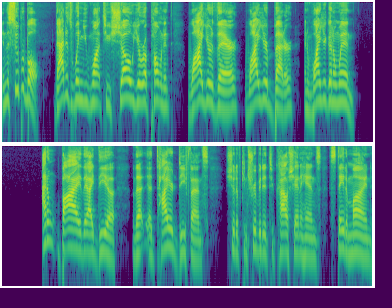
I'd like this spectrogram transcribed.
in the Super Bowl. That is when you want to show your opponent why you're there, why you're better, and why you're going to win. I don't buy the idea that a tired defense should have contributed to Kyle Shanahan's state of mind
